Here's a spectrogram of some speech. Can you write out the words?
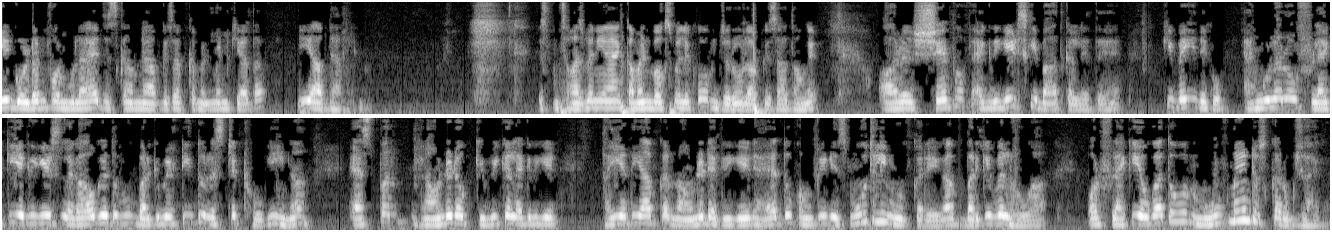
ये गोल्डन फॉर्मूला है जिसका हमने आपके साथ कमिटमेंट किया था। ये आप ध्यान रखना। समझ में नहीं आया कमेंट बॉक्स में लिखो, हम ज़रूर आपके साथ होंगे। और शेप ऑफ़ एग्रीगेट्स की बात कर लेते हैं कि भाई देखो एंगुलर और फ्लैकी एग्रीगेट्स लगाओगे तो वो वर्केबिलिटी तो रिस्ट्रिक्ट होगी ही ना। एज पर राउंडेड और क्यूबिकल एग्रीगेट भाई यदि आपका राउंडेड एग्रीगेट है तो कंक्रीट स्मूथली मूव करेगा वर्केबल होगा, और फ्लैकी होगा तो वो मूवमेंट उसका रुक जाएगा।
